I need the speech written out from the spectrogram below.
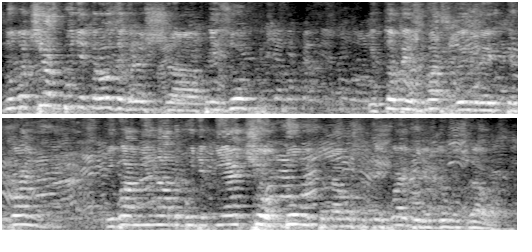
Ну вот сейчас будет розыгрыш а, призов, и кто-то из вас выиграет Тефаль, и вам не надо будет ни о чем думать, потому что Тефаль будет думать за вас.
